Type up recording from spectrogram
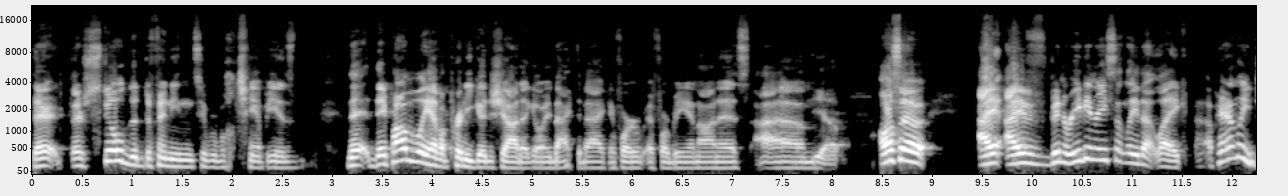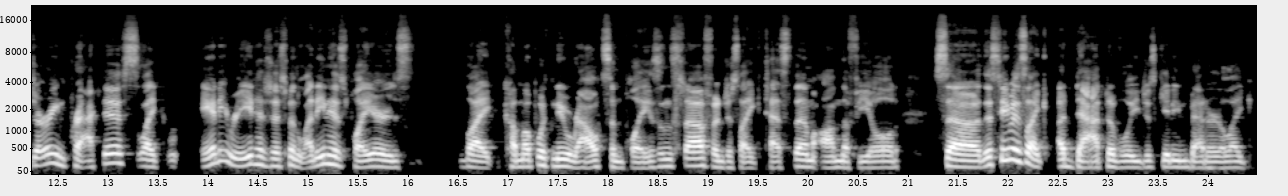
they're they're still the defending Super Bowl champions. They they probably have a pretty good shot at going back to back if we're if we're being honest. Um, yeah. also, I I've been reading recently that like apparently during practice, like Andy Reid has just been letting his players like come up with new routes and plays and stuff and just like test them on the field. So this team is like adaptively just getting better like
